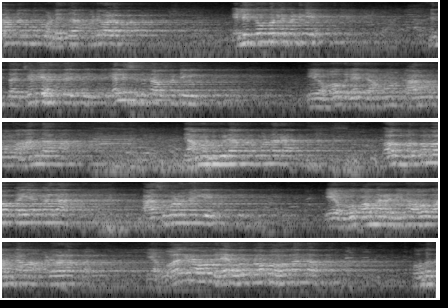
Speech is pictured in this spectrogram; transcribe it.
ತಾಂಡ ಮುಕ್ಕೊಂಡಿದ್ದ ಮಡಿವಾಳಪ್ಪ. ಎಲ್ಲಿ ತೊಂಬರ್ಲಿ ಕಟ್ಟಿಗೆ? ಇಂಥ ಚಳಿ ಹತ್ತೈತಿ. ಎಲ್ಲಿ ಸಿಗ್ತಾವ ಕಟ್ಟಿಗೆ? ಏ, ಹೋಗ್ಲೆ ದ್ಯಾಮೋನ್ ಕಾಲ್ ಮುಡ್ಕೊಂಬ ಅಂದಾಮ ದ್ಯಾಮೋನ್ ಗುಡ ಮಾಡ್ಕೊಂಡಾರ ಹೋಗ್ ಮುಡ್ಕೊಂಬ ಹೋಗ್ ಕೈಯ ಕಾಲ. ಕಾಸುಗಳನಲ್ಲಿ ಏ ಹೋಗಮ್ಮರ ನೀನು ಹೋಗ ಅಂದವ ಮಡಿವಳಪ್ಪ. ಏ, ಹೋಗ್ರೆ ಹೋಗ್ರೆ ಹೋಗ್ ತಗೊಂಬ ಹೋಗ ಅಂದವ. ಹೋದ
